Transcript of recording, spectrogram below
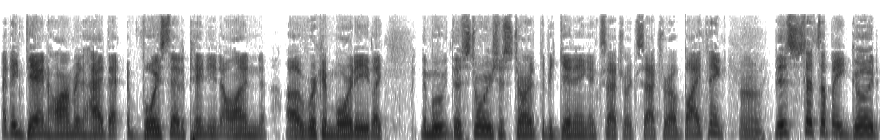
I think Dan Harmon had that voiced that opinion on uh, Rick and Morty, like the movie the story should start at the beginning, etc., cetera, et cetera. But I think this sets up a good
